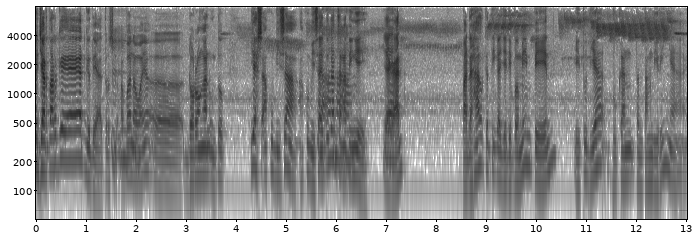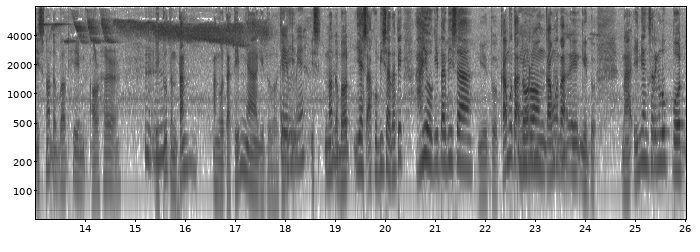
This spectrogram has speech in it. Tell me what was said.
ngejar target gitu ya. Terus mm -mm. apa namanya uh, dorongan untuk yes aku bisa, aku bisa uh, itu kan sangat tinggi, ya yeah. kan? Padahal ketika jadi pemimpin itu dia bukan tentang dirinya it's not about him or her mm -hmm. itu tentang anggota timnya gitu loh Tim, jadi ya? it's not mm. about yes aku bisa tapi ayo kita bisa gitu kamu tak yeah. dorong kamu mm. tak eh, gitu nah ini yang sering luput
